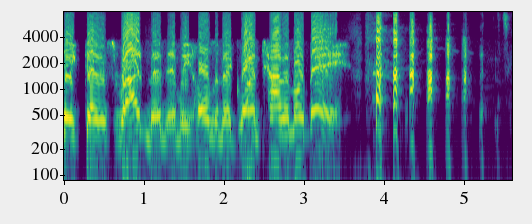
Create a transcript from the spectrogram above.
take Dennis Rodman and we hold him at Guantanamo Bay. so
